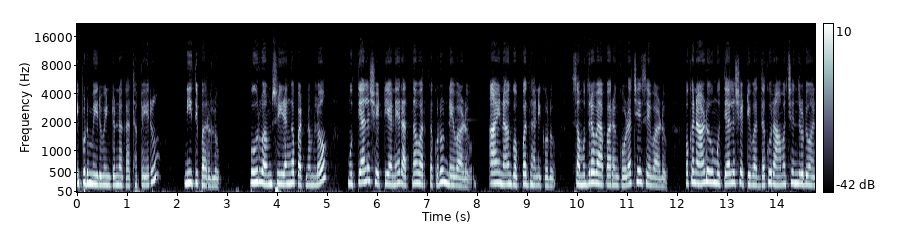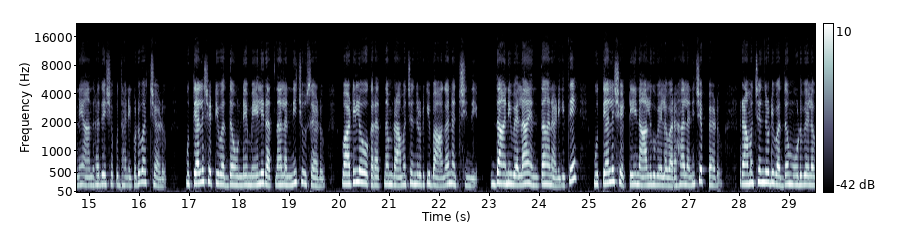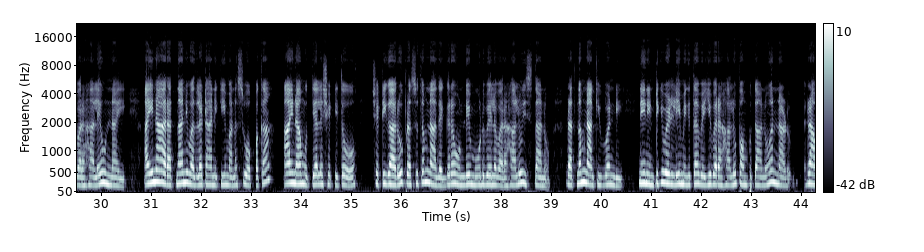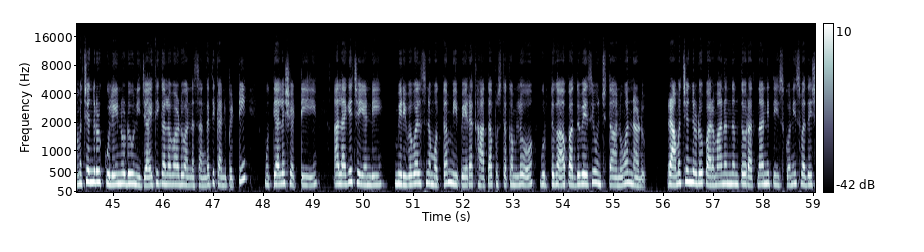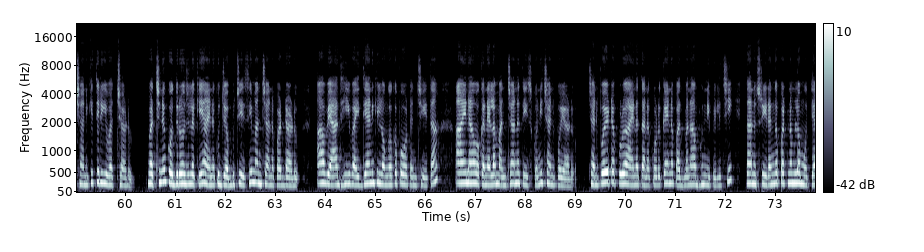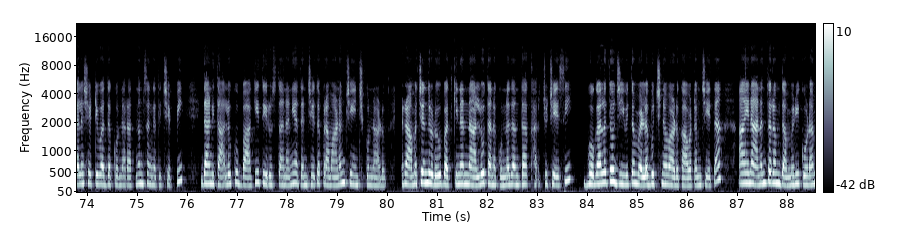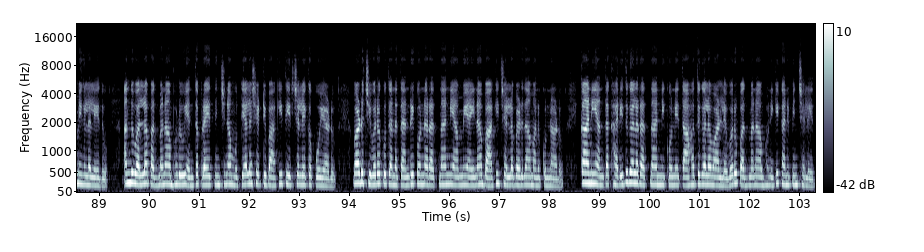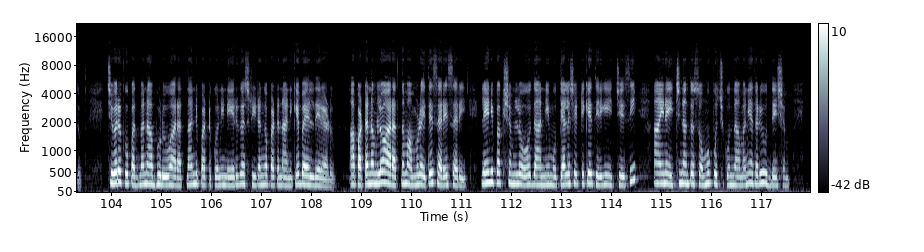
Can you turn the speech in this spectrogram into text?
ఇప్పుడు మీరు వింటున్న కథ పేరు నీతిపరులు. పూర్వం శ్రీరంగపట్నంలో ముత్యాల శెట్టి అనే రత్నవర్తకుడు ఉండేవాడు. ఆయన గొప్ప ధనికుడు. సముద్ర వ్యాపారం కూడా చేసేవాడు. ఒకనాడు ముత్యాల శెట్టి వద్దకు రామచంద్రుడు అనే ఆంధ్రదేశపు ధనికుడు వచ్చాడు. ముత్యాల శెట్టి వద్ద ఉండే మేలి రత్నాలన్నీ చూశాడు. వాటిలో ఒక రత్నం రామచంద్రుడికి బాగా నచ్చింది. దాని వెల ఎంత అని అడిగితే ముత్యాల శెట్టి నాలుగు వేల వరహాలని చెప్పాడు. రామచంద్రుడి వద్ద మూడు వేల వరహాలే ఉన్నాయి. అయినా ఆ రత్నాన్ని వదలటానికి మనస్సు ఒప్పక ఆయన ముత్యాల శెట్టితో శెట్టిగారు ప్రస్తుతం నా దగ్గర ఉండే మూడు వేల వరహాలు ఇస్తాను. రత్నం నాకివ్వండి. నేను ఇంటికి వెళ్ళి మిగతా వెయ్యి వరహాలు పంపుతాను అన్నాడు. రామచంద్రుడు కులీనుడు నిజాయితీ గలవాడు అన్న సంగతి కనిపెట్టి ముత్యాల శెట్టి అలాగే చేయండి మీరు ఇవ్వవలసిన మొత్తం మీ పేర ఖాతా పుస్తకంలో గుర్తుగా పద్దు వేసి ఉంచుతాను అన్నాడు. రామచంద్రుడు పరమానందంతో రత్నాన్ని తీసుకొని స్వదేశానికి తిరిగి వచ్చాడు. వచ్చిన కొద్ది రోజులకే ఆయనకు జబ్బు చేసి మంచాన పడ్డాడు. ఆ వ్యాధి వైద్యానికి లొంగకపోవటం చేత ఆయన ఒక నెల మంచాన తీసుకుని చనిపోయాడు. చనిపోయేటప్పుడు ఆయన తన కొడుకైన పద్మనాభుణ్ణి పిలిచి తాను శ్రీరంగపట్నంలో ముత్యాల శెట్టి వద్ద కొన్న రత్నం సంగతి చెప్పి దాని తాలూకు బాకీ తీరుస్తానని అతని చేత ప్రమాణం చేయించుకున్నాడు. రామచంద్రుడు బతికినన్నాళ్ళు తనకున్నదంతా ఖర్చు చేసి భోగాలతో జీవితం వెళ్ళబుచ్చినవాడు కావటం చేత ఆయన అనంతరం దమ్మిడి కూడా మిగలలేదు. అందువల్ల పద్మనాభుడు ఎంత ప్రయత్నించినా ముత్యాల శెట్టి బాకీ తీర్చలేకపోయాడు. వాడు చివరకు తన తండ్రి కొన్న రత్నాన్ని అమ్మి అయినా బాకీ చెల్లబెడదామనుకున్నాడు. కానీ అంత ఖరీదుగల రత్నాన్ని కొనే తాహతుగల వాళ్ళెవరూ పద్మనాభునికి కనిపించలేదు. చివరకు పద్మనాభుడు ఆ రత్నాన్ని పట్టుకొని నేరుగా శ్రీరంగపట్టణానికే బయలుదేరాడు. ఆ పట్టణంలో ఆ రత్నం అమ్ముడైతే సరే సరి. లేని పక్షంలో దాన్ని ముత్యాల శెట్టికే తిరిగి ఇచ్చేసి ఆయన ఇచ్చినంత సొమ్ము పుచ్చుకుందామని అతడి ఉద్దేశం.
